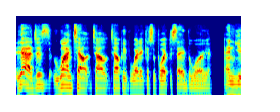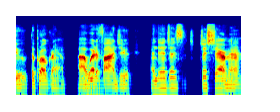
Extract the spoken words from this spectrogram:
yeah, just one tell tell tell people where they can support the Save the Warrior and you, the program, uh, mm-hmm. where to mm-hmm. find you, and then just just share, man.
